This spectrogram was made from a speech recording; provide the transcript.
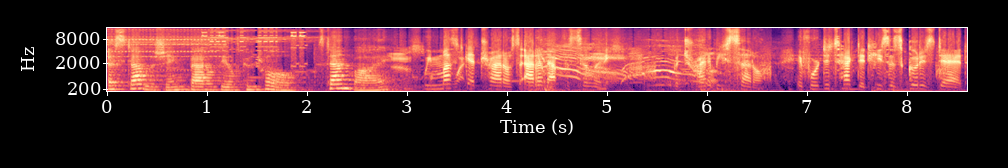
Establishing battlefield control. Stand by. We must get Tratos out of that facility. But try to be subtle. If we're detected, he's as good as dead.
